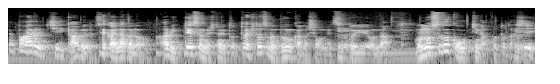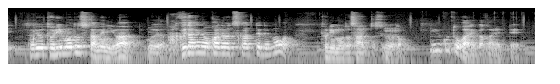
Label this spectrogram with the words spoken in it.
やっぱある地域、ある世界の中のある一定数の人にとっては一つの文化の消滅というような、ものすごく大きなことだし、それを取り戻すためには、莫大なお金を使ってでも取り戻さんとすると。いうことが描かれてい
